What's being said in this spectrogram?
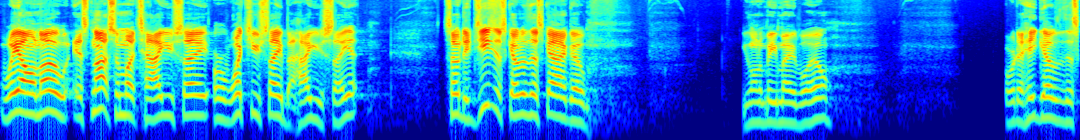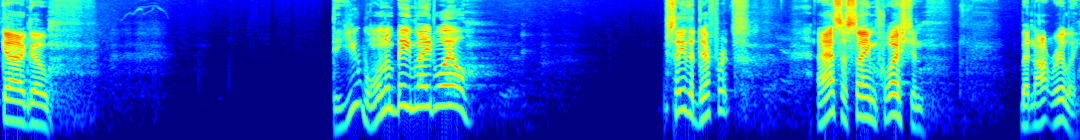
we all know it's not so much how you say or what you say, but how you say it. So did Jesus go to this guy and go, You want to be made well? Or did he go to this guy and go, Do you want to be made well? See the difference? That's the same question, but not really.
